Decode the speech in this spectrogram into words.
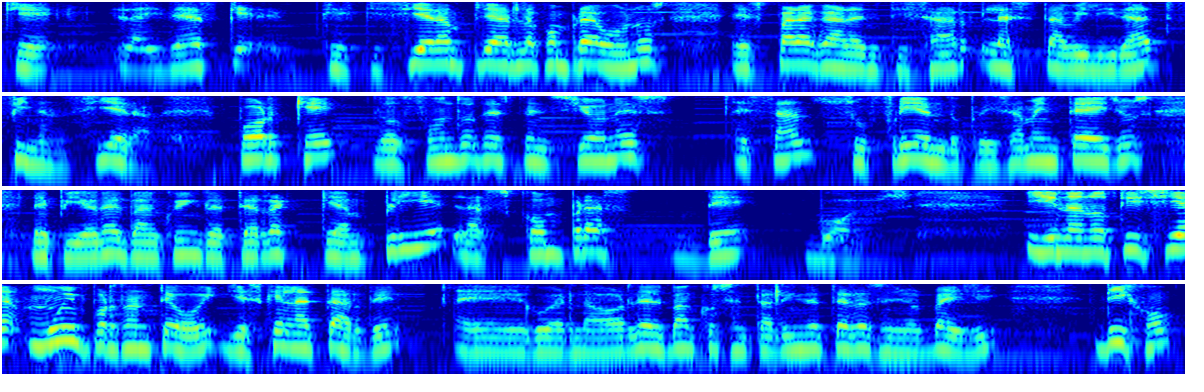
que la idea es que, quisiera ampliar la compra de bonos es para garantizar la estabilidad financiera, porque los fondos de pensiones están sufriendo. Precisamente ellos le pidieron al Banco de Inglaterra que amplíe las compras de bonos. Y una noticia muy importante hoy, y es que en la tarde el gobernador del Banco Central de Inglaterra, señor Bailey, dijo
